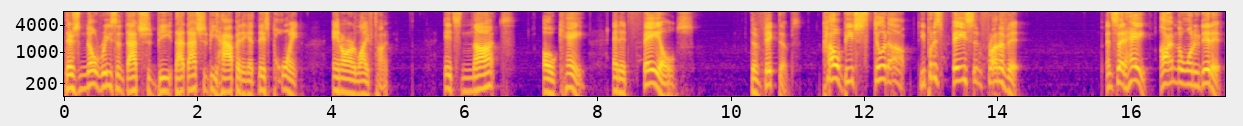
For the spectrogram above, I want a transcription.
There's no reason that should be that that should be happening at this point in our lifetime. It's not okay and it fails the victims. Kyle Beach stood up. He put his face in front of it and said, "Hey, I'm the one who did it."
